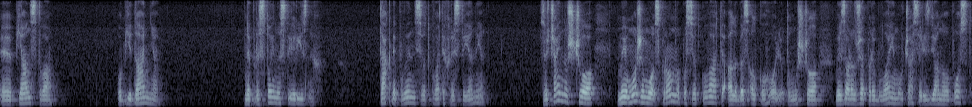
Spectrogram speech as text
е, п'янства, об'їдання, непристойностей різних. Так не повинен святкувати християнин. Звичайно, що ми можемо скромно посвяткувати, але без алкоголю, тому що ми зараз вже перебуваємо в часі Різдвяного посту.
